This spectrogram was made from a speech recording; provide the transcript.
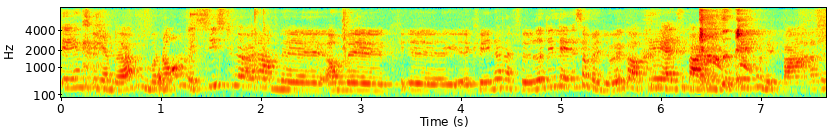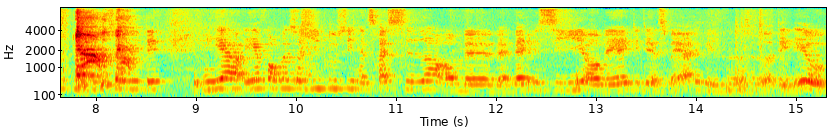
det er Maria Mørken, hvornår har man sidst hørt om, øh, om øh, øh kvinder, der føder? Det læser man jo ikke om. Det er altid bare, at så hun et barn, og så så det. Her, her får man så lige pludselig 50 sider om, øh, hvad, hvad det vil sige at være i de der smertehelvede og sådan noget. Det, det er jo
